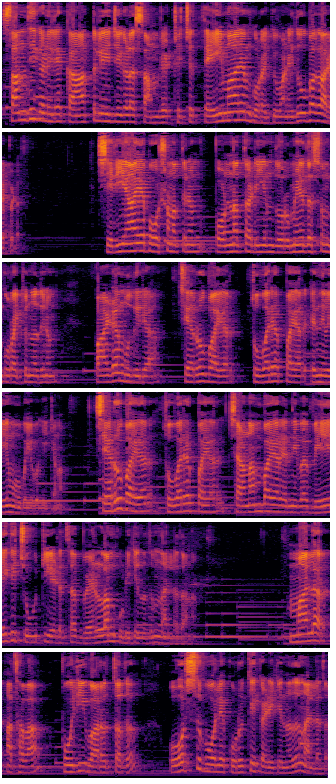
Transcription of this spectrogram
സന്ധികളിലെ കാർട്ടിലേജുകളെ സംരക്ഷിച്ച് തേയ്മാനം കുറയ്ക്കുവാൻ ഇത് ഉപകാരപ്പെടും. ശരിയായ പോഷണത്തിനും പൊണ്ണത്തടിയും ദുർമേധസ്സും കുറയ്ക്കുന്നതിനും പഴമുതിര ചെറുപയർ തുവരപ്പയർ എന്നിവയും ഉപയോഗിക്കണം. ചെറുപയർ തുവരപ്പയർ ചണംപയർ എന്നിവ വേഗി ചൂറ്റിയെടുത്ത് വെള്ളം കുടിക്കുന്നതും നല്ലതാണ്. മലർ അഥവാ പൊരി വറുത്തത് ഓട്സ് പോലെ കുറുക്കി കഴിക്കുന്നത് നല്ലത്.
